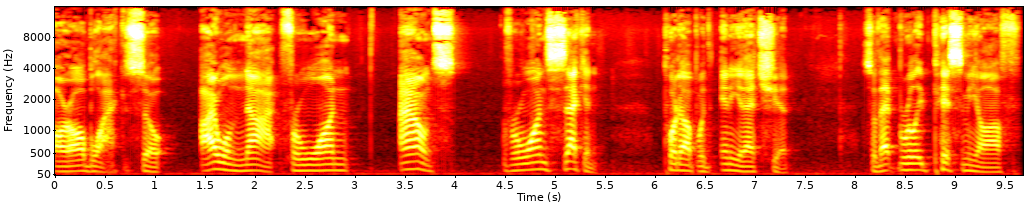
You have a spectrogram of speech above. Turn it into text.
are all black. So I will not, for one ounce, for one second, put up with any of that shit. So that really pissed me off.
